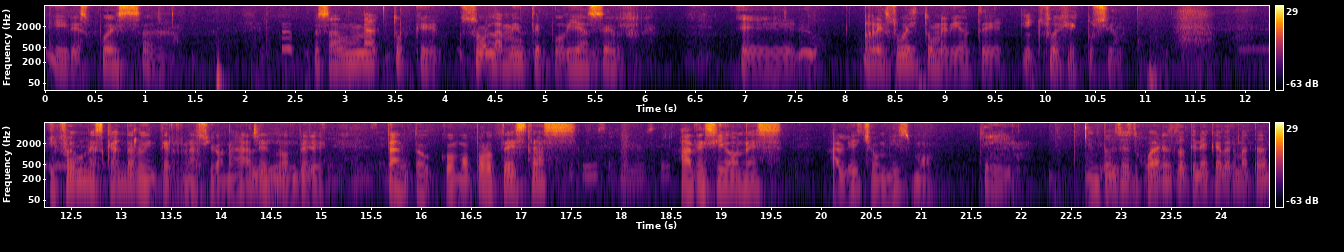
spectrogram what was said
y después a, pues a un acto que solamente podía ser eh, resuelto mediante su ejecución. Y fue un escándalo internacional en donde tanto como protestas, adhesiones al hecho mismo. Entonces Juárez lo tenía que haber matado.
